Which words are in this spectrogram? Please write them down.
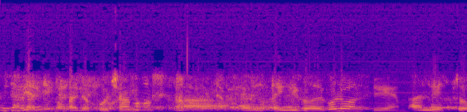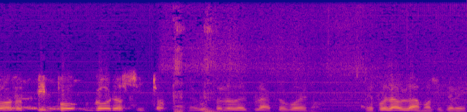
Bien, escuchamos al técnico de Colón, a Néstor Tipo Gorosito. Me gustó lo del plato, bueno, después lo hablamos si querés.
